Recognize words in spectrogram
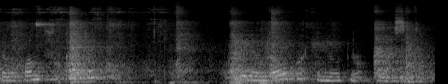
телефон шукати. Будемо довго і нудно лазити.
